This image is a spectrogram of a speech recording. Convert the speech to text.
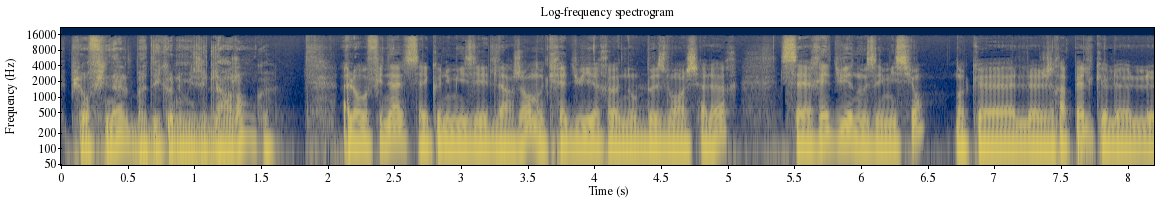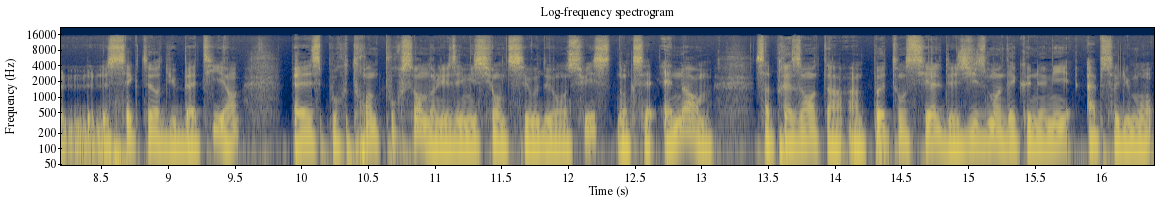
et puis au final, bah, d'économiser de l'argent. Alors au final, c'est économiser de l'argent, donc réduire euh, nos besoins en chaleur, c'est réduire nos émissions. Donc euh, je rappelle que le, secteur du bâti hein, pèse pour 30% dans les émissions de CO2 en Suisse, donc c'est énorme. Ça présente un, potentiel de gisement d'économie absolument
